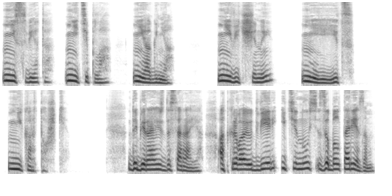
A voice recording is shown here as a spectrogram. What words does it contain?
ни света, ни тепла, ни огня. Ни ветчины, ни яиц, ни картошки. Добираюсь до сарая, открываю дверь и тянусь за болторезом,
